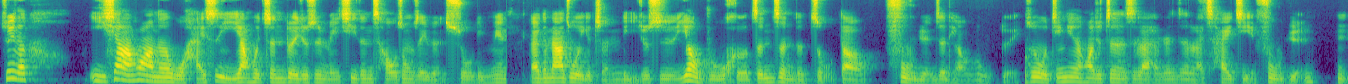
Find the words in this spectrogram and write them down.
所以呢。以下的话呢，我还是一样会针对就是《煤气灯操纵》这本书里面来跟大家做一个整理，就是要如何真正的走到复原这条路。对，所以我今天的话就真的是来很认真的来拆解复原。嗯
